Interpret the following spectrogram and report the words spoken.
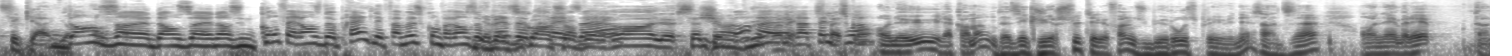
fait, a- a- dans, un, dans, un, dans une conférence de presse, les fameuses conférences de presse de qu'on se 13 reverra heures. le 7 Je sais pas, janvier? euh, rappelle-toi. qu'on a eu la commande, c'est-à-dire que j'ai reçu le téléphone du bureau du premier ministre en disant on aimerait, dans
